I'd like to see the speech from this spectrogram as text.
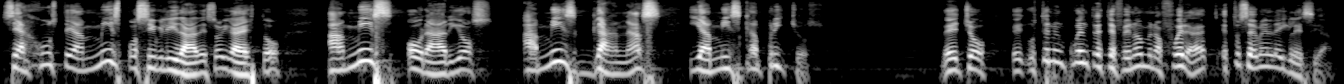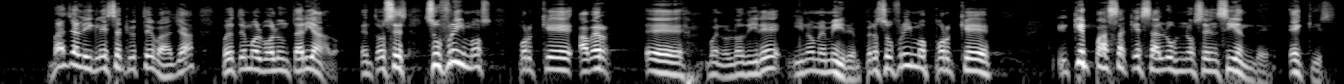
se ajuste a mis posibilidades, oiga esto, a mis horarios, a mis ganas y a mis caprichos. De hecho, eh, usted no encuentra este fenómeno afuera, ¿eh? esto se ve en la iglesia. Vaya a la iglesia que usted vaya, pues tenemos el voluntariado. Entonces, sufrimos porque, a ver, eh, bueno, lo diré y no me miren, pero sufrimos porque, ¿qué pasa que esa luz no se enciende? X.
